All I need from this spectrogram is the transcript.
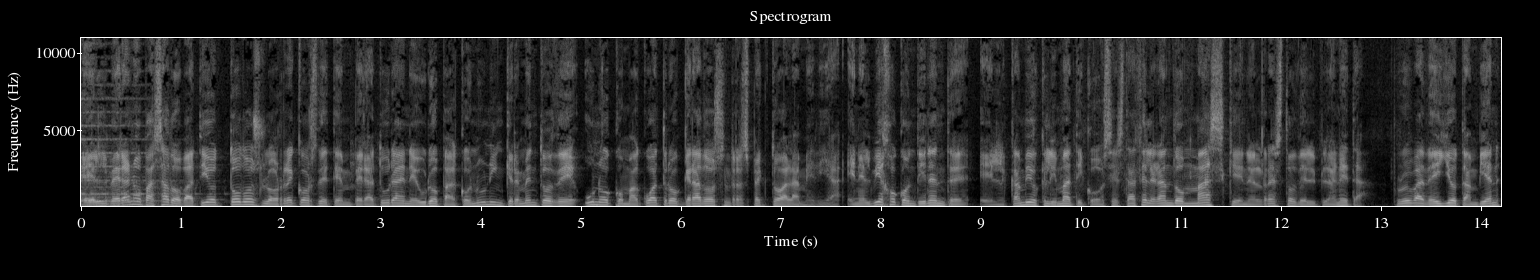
El verano pasado batió todos los récords de temperatura en Europa con un incremento de 1,4 grados respecto a la media. En el viejo continente, el cambio climático se está acelerando más que en el resto del planeta. Prueba de ello también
